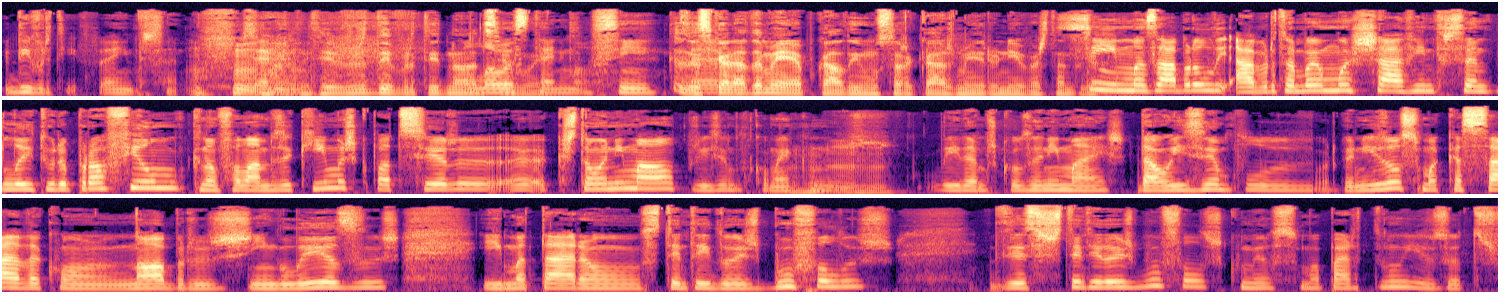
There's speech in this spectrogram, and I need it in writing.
Divertido, é interessante. divertido não Lowest Animal, sim. Quer dizer, se calhar também é porque há ali um sarcasmo e ironia bastante Sim, grande. mas abre, abre também uma chave interessante de leitura para o filme, que não falámos aqui, mas que pode ser eh, a questão animal, por exemplo, como é que uhum. nos lidamos com os animais. Dá um exemplo: organizou-se uma caçada com nobres ingleses e mataram 72 búfalos desses 72 búfalos, comeu-se uma parte de um e os outros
